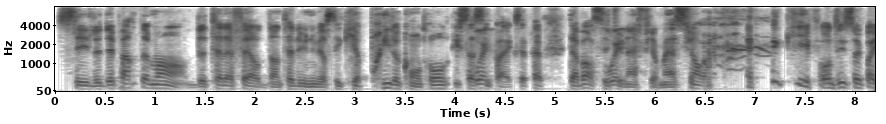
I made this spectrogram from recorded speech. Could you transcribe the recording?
C'est le département de telle affaire dans telle université qui a pris le contrôle et ça, c'est pas acceptable. D'abord, c'est une affirmation qui est fondée sur quoi?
